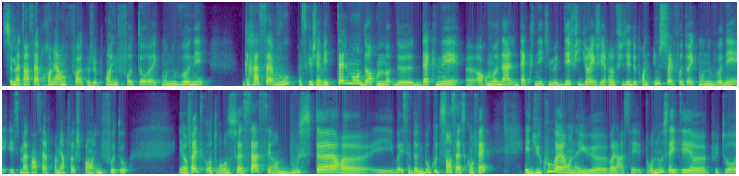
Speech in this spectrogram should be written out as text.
ce matin, c'est la première fois que je prends une photo avec mon nouveau-né grâce à vous, parce que j'avais tellement d'acné euh, hormonal, d'acné qui me défigurait que j'ai refusé de prendre une seule photo avec mon nouveau-né. Et ce matin, c'est la première fois que je prends une photo. Et en fait, quand on reçoit ça, c'est un booster euh, et, ça donne beaucoup de sens à ce qu'on fait. Et du coup, ouais, on a eu, euh, voilà, pour nous, ça a été plutôt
